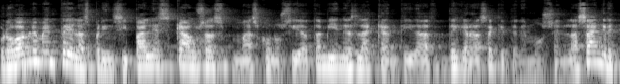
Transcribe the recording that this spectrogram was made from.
Probablemente las principales causas más conocida también es la cantidad de grasa que tenemos en la sangre.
